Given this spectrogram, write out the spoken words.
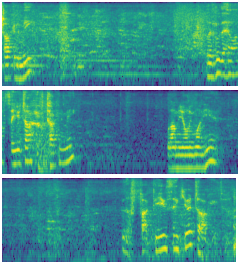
talking to me? Well, who the hell else are you talking? You talking to me? Well, I'm the only one here. Who the fuck do you think you're talking to?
